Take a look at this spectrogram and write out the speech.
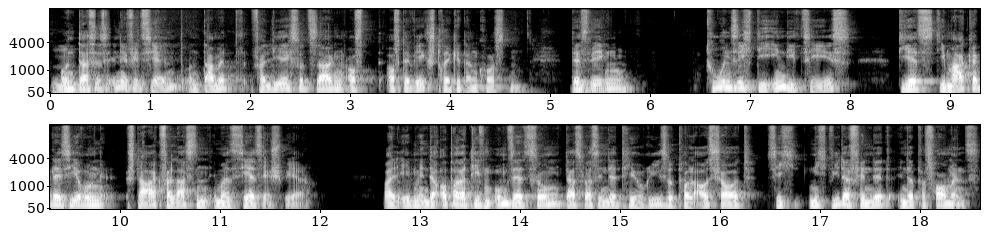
mhm. und das ist ineffizient und damit verliere ich sozusagen auf, auf der Wegstrecke dann Kosten. Deswegen mhm. tun sich die Indizes die jetzt die Marktkapitalisierung stark verlassen, immer sehr, sehr schwer. Weil eben in der operativen Umsetzung das, was in der Theorie so toll ausschaut, sich nicht wiederfindet in der Performance.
